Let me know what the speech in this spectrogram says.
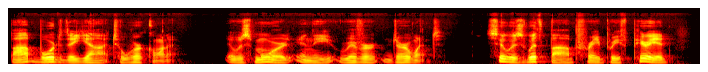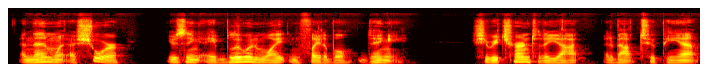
Bob boarded the yacht to work on it. It was moored in the River Derwent. Sue was with Bob for a brief period and then went ashore using a blue and white inflatable dinghy. She returned to the yacht at about 2 p.m.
